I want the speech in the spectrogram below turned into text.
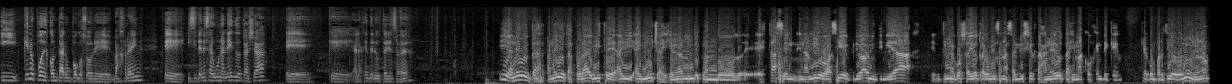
¿Y qué nos puedes contar un poco sobre Bahrein? y si tenés alguna anécdota allá que a la gente le gustaría saber. Y anécdotas, anécdotas por ahí, viste, hay, hay muchas y generalmente cuando estás en, en amigos así, en privado, en intimidad, entre una cosa y otra comienzan a salir ciertas anécdotas y más con gente que, que ha compartido con uno, ¿no?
